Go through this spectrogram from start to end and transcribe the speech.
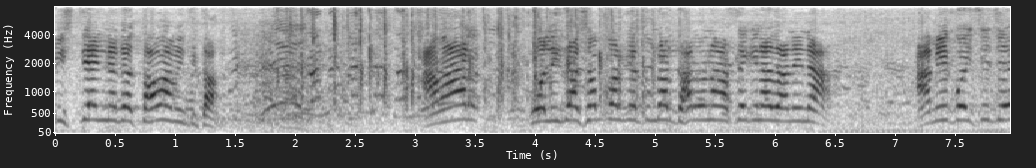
বৃষ্টি আইনে দাও তাও আমি দিতাম। আমার কলিজা সম্পর্কে তোমার ধারণা আছে কিনা জানি না। আমি কইছি যে।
